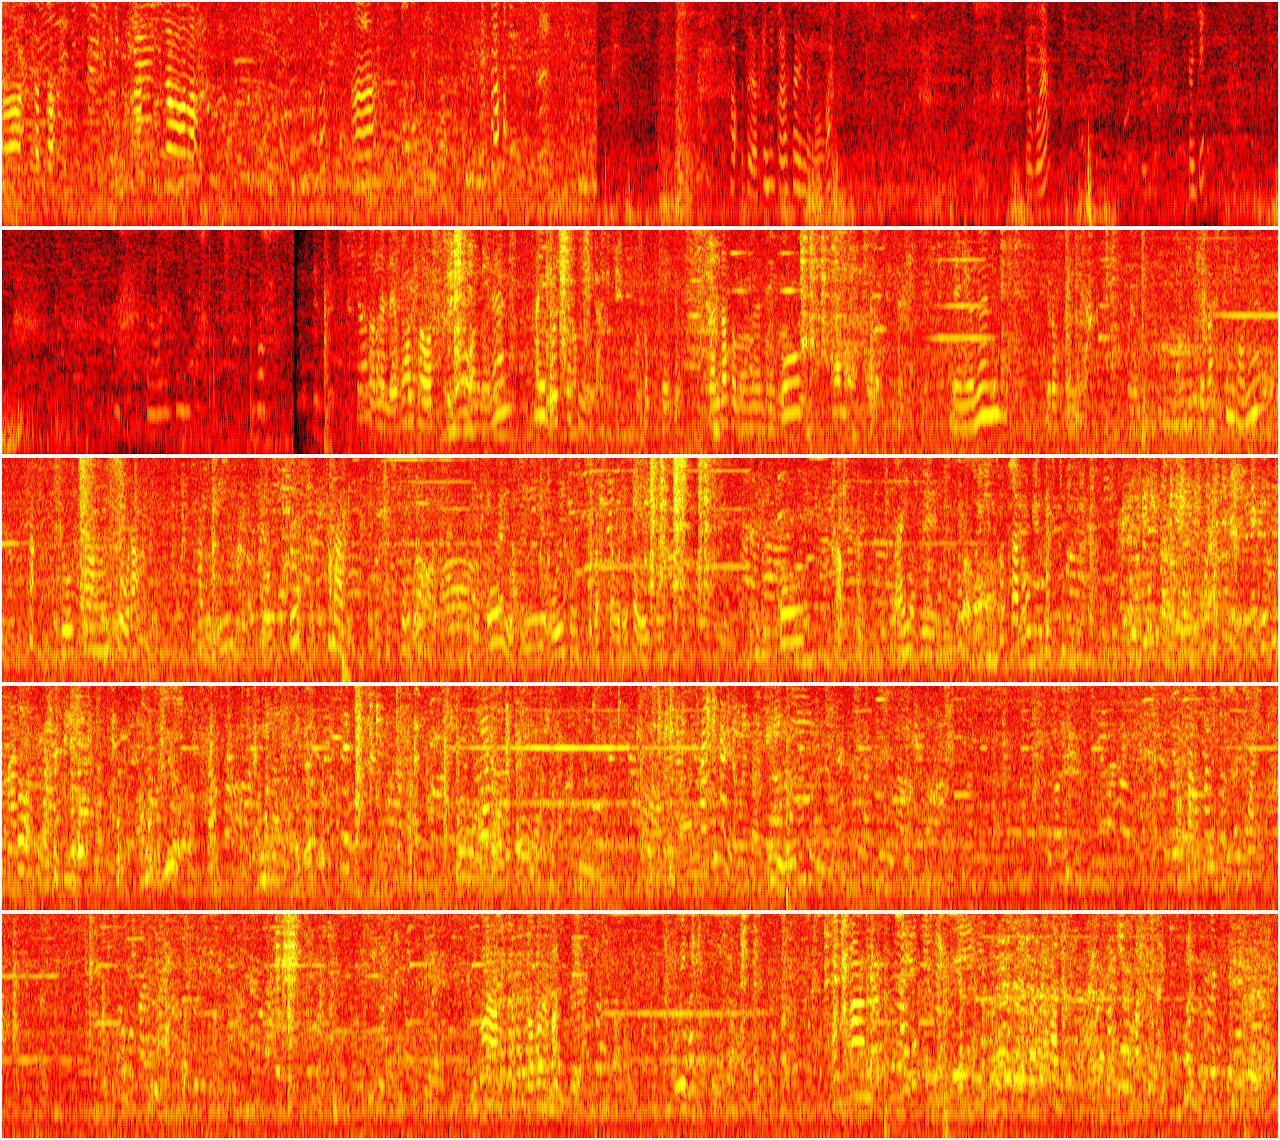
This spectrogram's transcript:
아 미쳤다. 아 진짜 많아. 아. 어, 저 야끼니쿠라 써 있는 건가? 요거야? 여기? 아, 들어가겠습니다. 저는 레몬 사워 시키고 언니는 하이볼 시켰습니다. 이렇게 앉아서 먹는 데고 메뉴는 이렇습니다. 음, 제가 시킨 거는 사, 조창 시오랑 카루비, 로스, 하라비 이렇게 시켰고요. 그리고 여기 오이김치 맛있다고 그래서 오이김치 그리고 밥, 라이스 소따로 두 개 시켰습니다. 후라이드 어디 낄수 있어? 한 시간이라고 그랬나 여기? 음, 여기 한 시간이야. 이거는 유탕 상급 유탕입니다. 이거랑 같이 먹으면 맛있대요. 오이김치. 약간 한국식 약간 섞인 것 같은 느낌?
